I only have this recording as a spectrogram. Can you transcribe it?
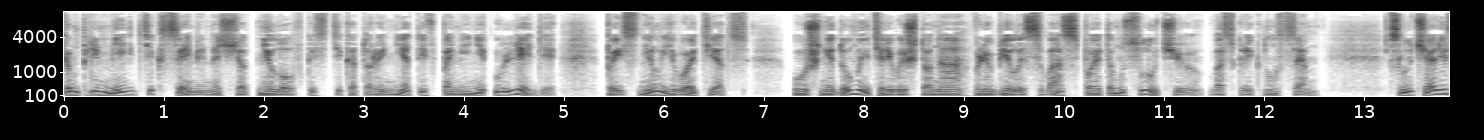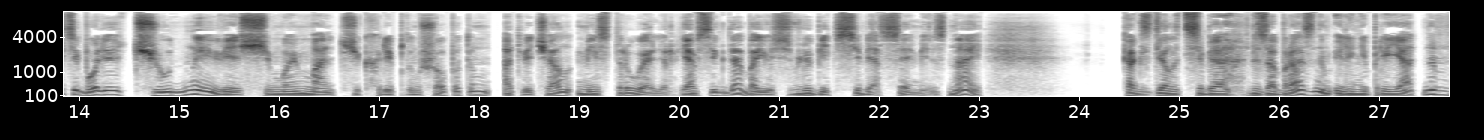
комплиментик Сэмми насчет неловкости, которой нет и в помине у леди, — пояснил его отец. — Уж не думаете ли вы, что она влюбилась в вас по этому случаю? — воскликнул Сэм. — Случались и более чудные вещи, мой мальчик, — хриплым шепотом отвечал мистер Уэллер. — Я всегда боюсь влюбить в себя, Сэмми, знай. Как сделать себя безобразным или неприятным,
